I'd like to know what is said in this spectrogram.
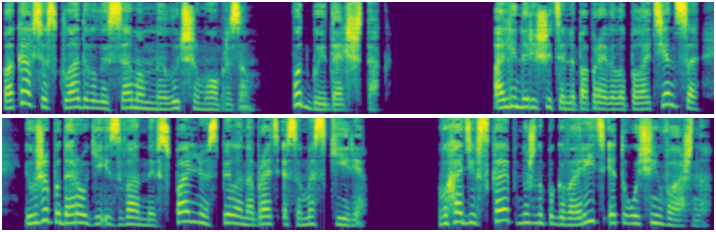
Пока все складывалось самым наилучшим образом. Вот бы и дальше так. Алина решительно поправила полотенце и уже по дороге из ванной в спальню успела набрать СМС Кире. «Выходи в скайп, нужно поговорить, это очень важно».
